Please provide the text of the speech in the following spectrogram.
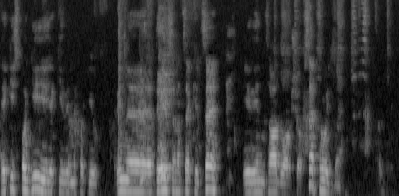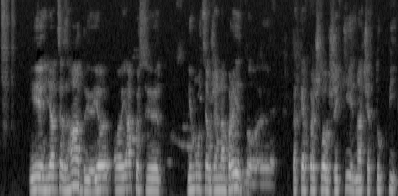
якісь події, які він не хотів, він е, дивився на це кільце і він згадував, що все пройде. І я це згадую, і якось е, йому це вже набридло. е, Таке прийшло в житті, наче тупік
